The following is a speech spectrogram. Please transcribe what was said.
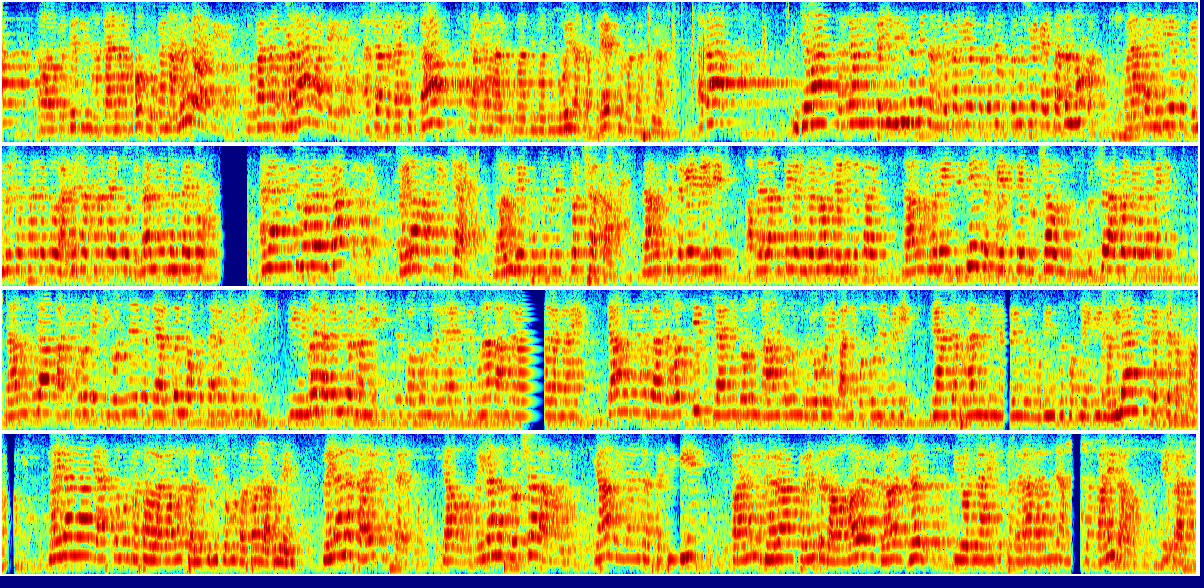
पद्धतीने हाताळणार आहोत. लोकांना आनंद वाटेल. लोकांना समाधान वाटेल. अशा प्रकारचं काम आपल्या माध्यमातून होईल असा प्रयत्न माझा असणार. आता जेव्हा सरकारमध्ये पहिले निधी नसायचा नगरपालिकेला स्वतःच्या उत्पन्नाशिवाय काही साधन नव्हतं. पण आता निधी येतो केंद्र शासनाचा येतो राज्य शासनाचा येतो जिल्हा नियोजनचा येतो. आणि या निधीतून आपला विकास करताय पहिला माझी इच्छा आहे दारू हे पूर्णपणे स्वच्छ असावं दारूचे सगळे ड्रेनेज आपल्याला कुठेही अंडरग्राऊंड ड्रेनेज असावे. दारूमध्ये जिथे शक्य तिथे वृक्ष वृक्ष लागवड करायला पाहिजे. दारूच्या पाणी पुरवठ्याची योजनेचं जे अडचण डॉक्टर साहेबांनी सांगितली ती निर्मळ दादांनी पण मांडली की कुठे प्रॉब्लेम झालेला आहे तिथे पुन्हा काम करावं लागणार आहे त्यामध्ये सुद्धा व्यवस्थित प्लॅनिंग करून काम करून घरोघरी पाणी पोहोचवण्यासाठी जे आमच्या प्रधानमंत्री नरेंद्र मोदींचं स्वप्न आहे की महिलांचे कष्ट कमी व्हावं. महिलांना गॅस समोर बसावं लागावं चलसुली समोर बसावं लागू नये. महिलांना शाळेत शिकता येतो. यावं. महिलांना सुरक्षा लाभावी. या महिलांच्यासाठी पाणी घरापर्यंत जावं. हर घर जल. ही योजना आहे तसं घराघरामध्ये आमच्या पाणी जावं. हे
